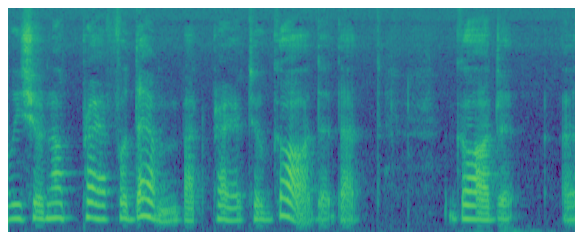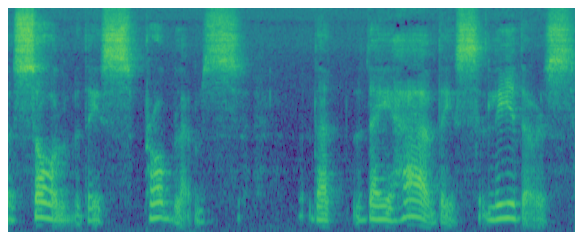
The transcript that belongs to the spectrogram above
we should not pray for them but pray to God that God uh, solve these problems that they have these leaders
